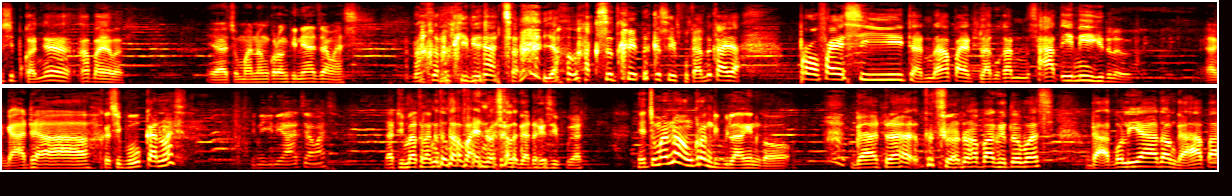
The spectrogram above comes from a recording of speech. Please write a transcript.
kesibukannya apa ya Mas? Ya cuma nongkrong gini aja mas. Nongkrong gini aja. Ya maksudku itu kesibukan tuh kayak profesi dan apa yang dilakukan saat ini gitu loh. Ya, Gak ada kesibukan mas. Gini-gini aja mas. Nah di Magelang itu ngapain mas kalau nggak ada kesibukan? Ya cuma nongkrong dibilangin kok. Nggak ada tujuan apa gitu mas? Nggak kuliah atau nggak apa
